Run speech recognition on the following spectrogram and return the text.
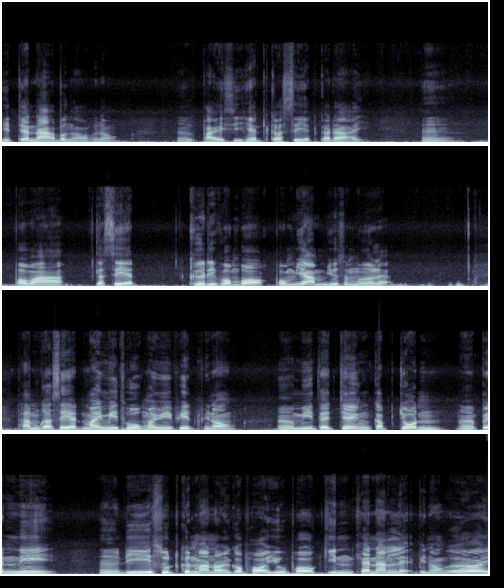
พิจารณาเบิ่งเอาพี่น้องไผสิเฮ็ดเกษตรก็ได้ เออเพราะว่าเกษตรคือที่ผมบอกผมย้ำอยู่เสมอแหละทำเกษตรไม่มีถูกไม่มีผิดพี่น้องเออมีแต่เจ๊งกับจนเออเป็นหนี้เออดีสุดขึ้นมาหน่อยก็พออยู่พอกินแค่นั้นแหละพี่น้องเอ้ย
